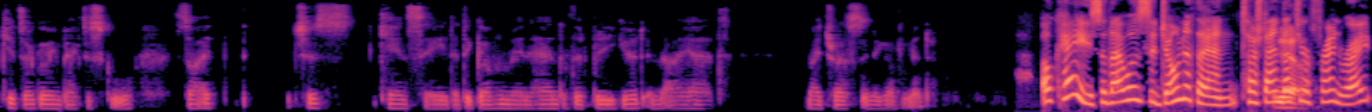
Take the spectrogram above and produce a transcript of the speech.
kids are going back to school. So I just can't say that the government handled it pretty good, and I had my trust in the government. Okay, so that was Jonathan. Torstein, yeah. that's your friend, right?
